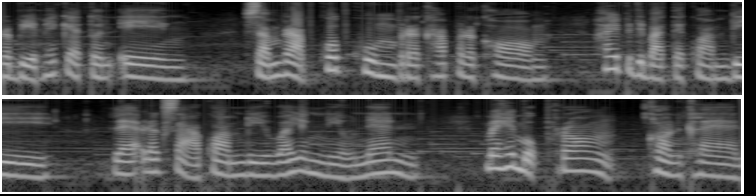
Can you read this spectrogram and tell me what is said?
ระเบียบให้แก่ตนเองสำหรับควบคุมประคับประคองให้ปฏิบัติแต่ความดี และรักษาความดีไว้อย่างเหนียวแน่น ไม่ให้บกพร่อง คลอนแคลน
